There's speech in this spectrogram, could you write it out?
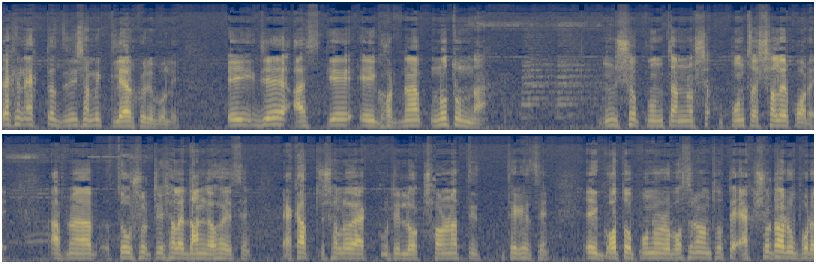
দেখেন একটা জিনিস আমি ক্লিয়ার করে বলি। এই যে আজকে এই ঘটনা নতুন না, উনিশশো পঞ্চান্ন পঞ্চাশ সালের পরে আপনার চৌষট্টি সালে দাঙ্গা হয়েছে, একাত্তর সালেও এক কোটি লোক শরণার্থী থেকেছে। এই গত পনেরো বছরে অন্তত একশোটার উপরে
